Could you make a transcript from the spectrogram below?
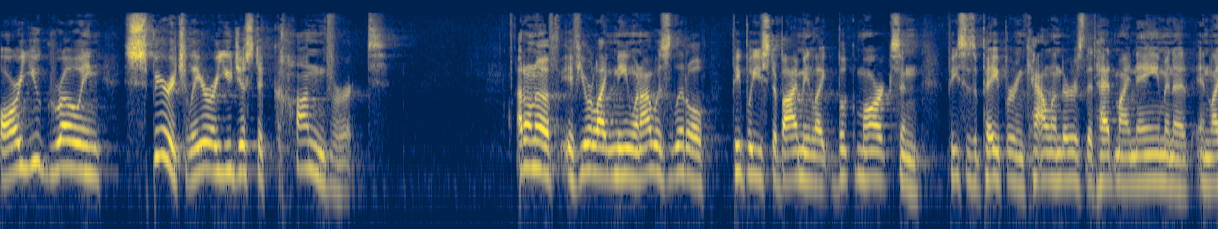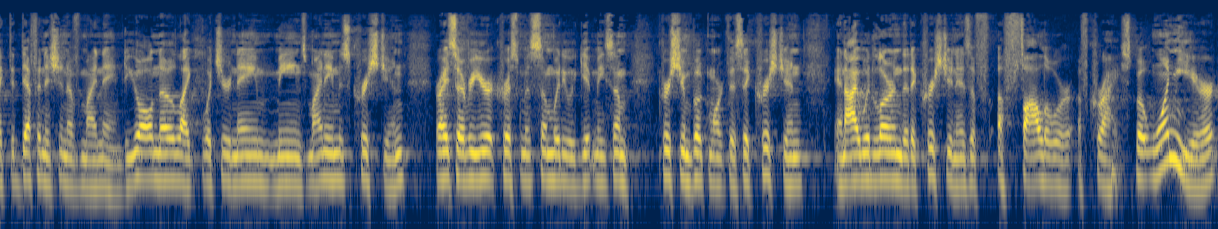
are you growing spiritually or are you just a convert? I don't know if, if you're like me. When I was little, people used to buy me like bookmarks and pieces of paper and calendars that had my name and, a, and like the definition of my name. Do you all know like what your name means? My name is Christian, right? So every year at Christmas, somebody would get me some Christian bookmark that said Christian, and I would learn that a Christian is a, a follower of Christ. But one year,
